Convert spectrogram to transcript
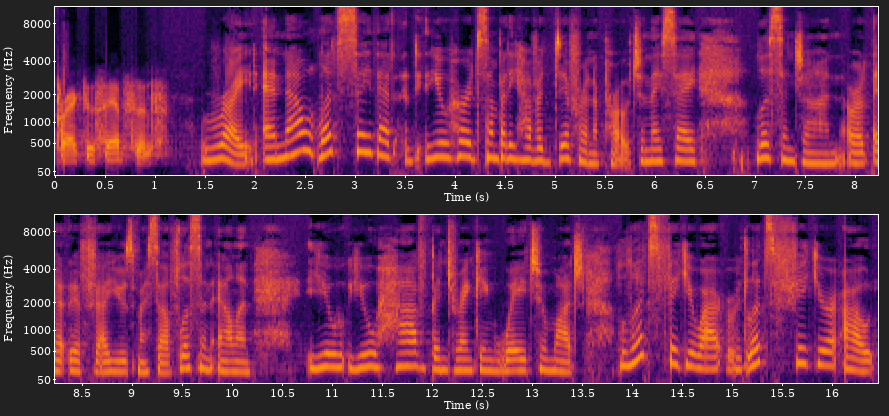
practice abstinence. Right. And now let's say that you heard somebody have a different approach and they say, listen, John, or if I use myself, listen, Ellen, you you have been drinking way too much. Let's figure out let's figure out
